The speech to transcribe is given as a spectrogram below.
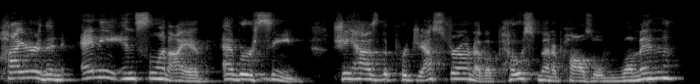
higher than any insulin I have ever seen. She has the progesterone of a postmenopausal woman.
